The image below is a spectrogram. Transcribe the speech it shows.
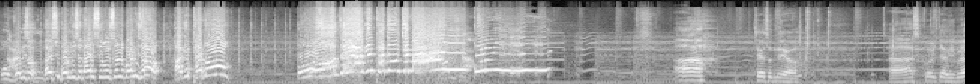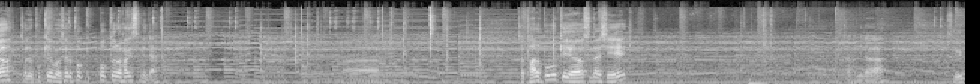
오, 멀리서. 안동- 나이스, 멀리서. 나이스, 멀리서. 멀리서. 악의 파동! 오, 안 돼! 악의 파동! 제발! 아, 제가 좋네요. 자, 스코일 대형이고요. 저는 포켓몬 새로 뽑, 뽑도록 하겠습니다. 자, 바로 뽑을게요, 순다씨. 자, 갑니다. 슥.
